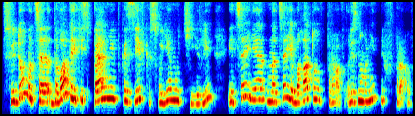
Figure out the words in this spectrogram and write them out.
Свідомо це давати якісь певні вказівки своєму тілі, і це є, на це є багато вправ, різноманітних вправ.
